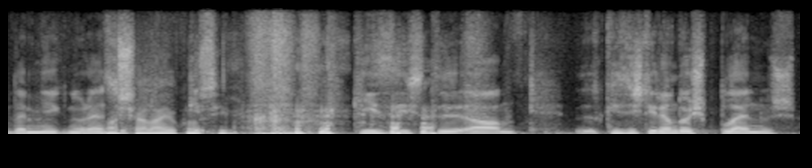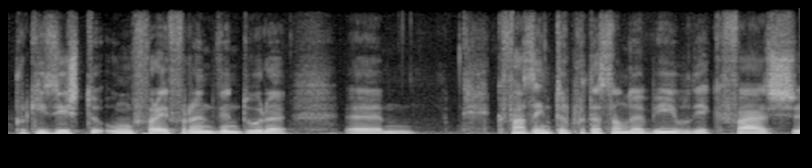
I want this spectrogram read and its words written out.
da minha ignorância. Oxalá eu consigo. Que, que existe, oh, que existirão dois planos, porque existe um Frei Fernando Ventura. Um, que faz a interpretação da Bíblia, que faz uh,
